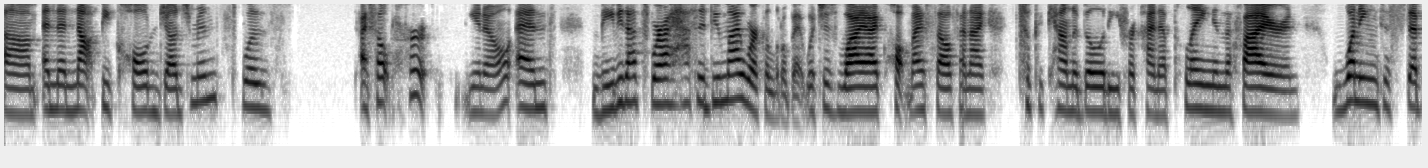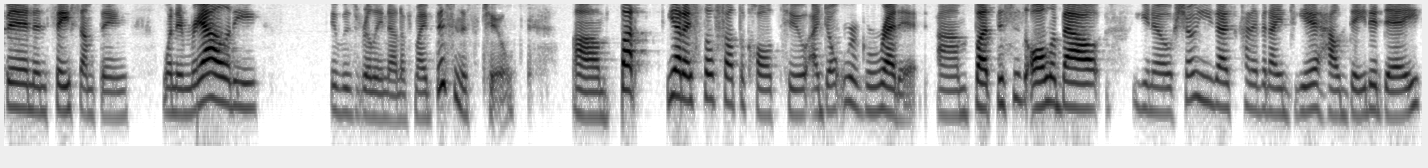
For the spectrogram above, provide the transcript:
um, and then not be called judgments was, I felt hurt, you know? And maybe that's where I have to do my work a little bit, which is why I caught myself and I took accountability for kind of playing in the fire and wanting to step in and say something when in reality, it was really none of my business to. Um, but yet I still felt the call to. I don't regret it. Um, but this is all about, you know, showing you guys kind of an idea how day to day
